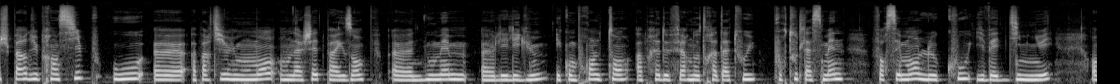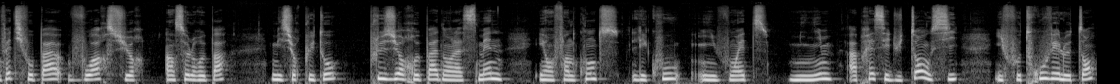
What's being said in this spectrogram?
Je pars du principe où, euh, à partir du moment où on achète par exemple euh, nous-mêmes euh, les légumes et qu'on prend le temps après de faire notre ratatouille pour toute la semaine, forcément le coût il va être diminué. En fait, il faut pas voir sur un seul repas, mais sur plutôt plusieurs repas dans la semaine. Et en fin de compte, les coûts ils vont être minimes. Après, c'est du temps aussi. Il faut trouver le temps,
